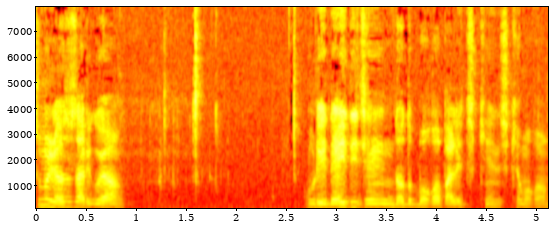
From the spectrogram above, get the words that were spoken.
26살이고요. 우리 레이디 제인 너도 먹어 빨리 치킨 시켜 먹어.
